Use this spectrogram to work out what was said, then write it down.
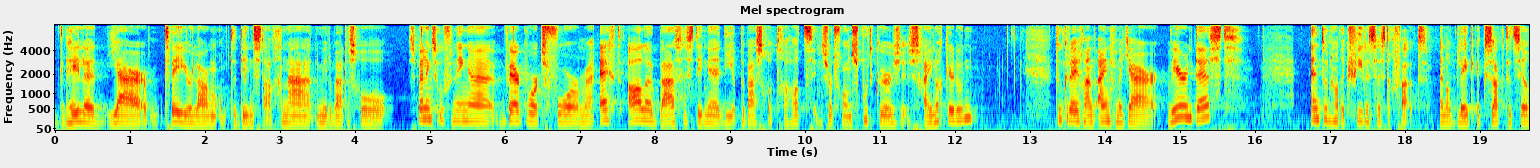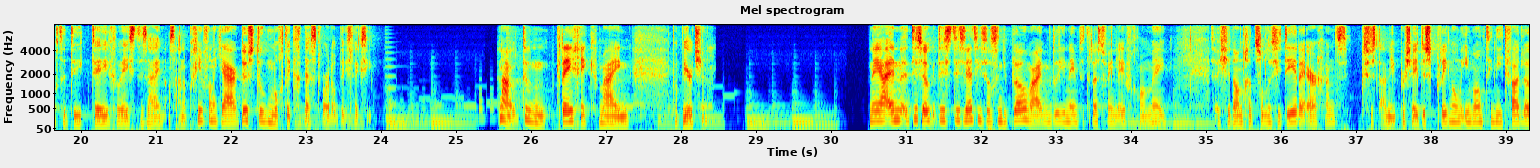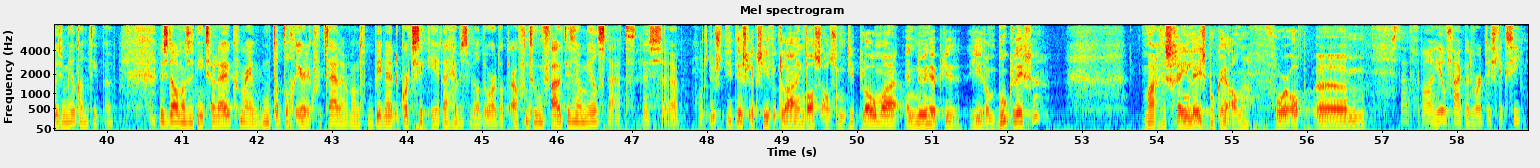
Het hele jaar, twee uur lang op de dinsdag na de middelbare school. Spellingsoefeningen, werkwoordsvormen, echt alle basisdingen die je op de basisschool gehad in een soort van spoedcursus ga je nog een keer doen. Toen kregen we aan het eind van het jaar weer een test. En toen had ik 64 fout. En dat bleek exact hetzelfde dicté geweest te zijn als aan het begin van het jaar. Dus toen mocht ik getest worden op dyslexie. Nou, toen kreeg ik mijn papiertje. Nou ja, en het is, ook, het, is, het is net iets als een diploma. Ik bedoel, je neemt het rest van je leven gewoon mee. Dus als je dan gaat solliciteren ergens... ze staan niet per se te springen om iemand die niet foutloze mail kan typen. Dus dan is het niet zo leuk, maar je moet dat toch eerlijk vertellen. Want binnen de kortste keren hebben ze wel door... dat er af en toe een fout in zo'n mail staat. Dus, uh... Goed, dus die dyslexieverklaring was als een diploma... en nu heb je hier een boek liggen... Maar het is geen leesboek, hè, Anne? Voorop. Um... Er staat vooral heel vaak het woord dyslexie.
